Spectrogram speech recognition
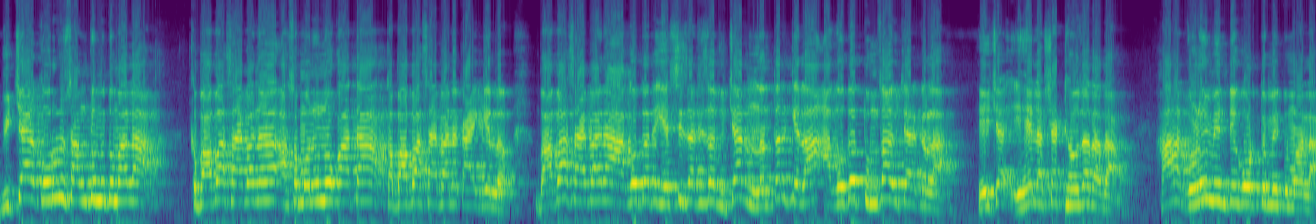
विचार करून सांगतो मी तुम्हाला. बाबासाहेबानं बाबासाहेबांना असं म्हणू नको आता? का बाबासाहेबांना काय केलं? बाबासाहेबांना अगोदर एस सी जातीचा विचार नंतर केला अगोदर तुमचा विचार केला. हेच्या हे लक्षात ठेवजा दादा. हा हा जोडून विनंती करतो मी तुम्हाला.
